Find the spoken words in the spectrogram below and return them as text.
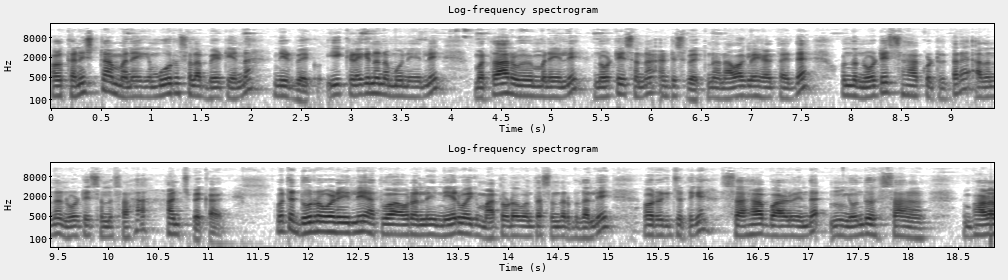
ಅವರು ಕನಿಷ್ಠ ಮನೆಗೆ ಮೂರು ಸಲ ಭೇಟಿಯನ್ನು ನೀಡಬೇಕು. ಈ ಕೆಳಗಿನ ನಮೂನೆಯಲ್ಲಿ ಮತದಾರ ಮನೆಯಲ್ಲಿ ನೋಟಿಸನ್ನು ಅಂಟಿಸಬೇಕು. ನಾನು ಆವಾಗಲೇ ಹೇಳ್ತಾ ಇದ್ದೆ ಒಂದು ನೋಟಿಸ್ ಸಹ ಕೊಟ್ಟಿರ್ತಾರೆ ಅದನ್ನು ನೋಟಿಸನ್ನು ಸಹ ಹಂಚಬೇಕಾಗುತ್ತೆ. ಮತ್ತು ದೂರವಾಣಿಯಲ್ಲಿ ಅಥವಾ ಅವರಲ್ಲಿ ನೇರವಾಗಿ ಮಾತಾಡುವಂಥ ಸಂದರ್ಭದಲ್ಲಿ ಅವರ ಜೊತೆಗೆ ಸಹಬಾಳ್ವೆಯಿಂದ ಮ್, ಒಂದು ಸಹ ಬಹಳ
